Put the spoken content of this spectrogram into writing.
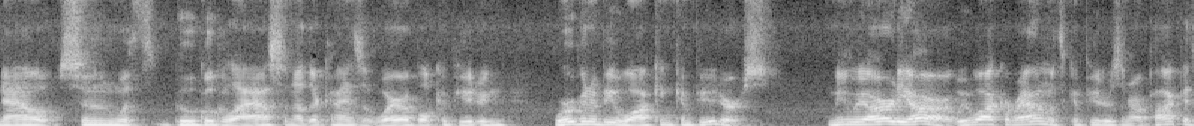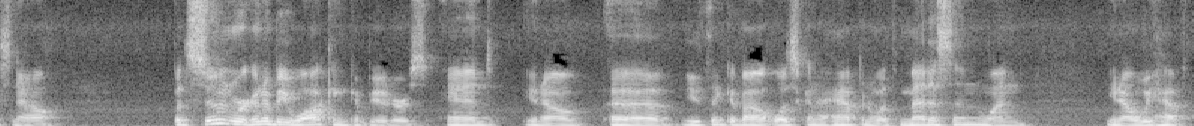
now soon with Google Glass and other kinds of wearable computing, we're going to be walking computers. I mean, we already are. We walk around with computers in our pockets now, but soon we're going to be walking computers. And you know, uh, you think about what's going to happen with medicine when, you know, we have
